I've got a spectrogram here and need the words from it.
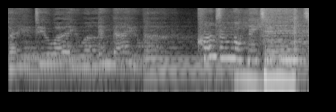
ใจที่ไว้ว่าเป็นได้ว่า ความสงบในจิตใจ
